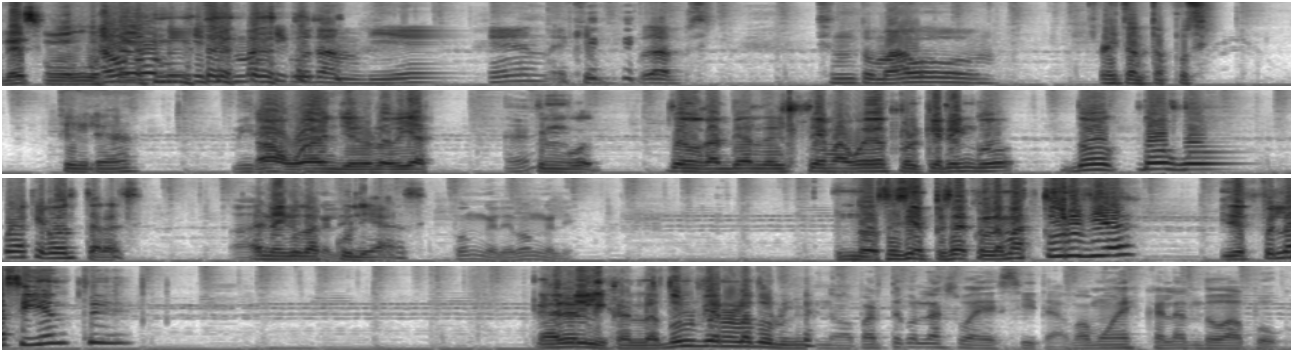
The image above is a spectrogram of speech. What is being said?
Eso, weón. No, no, misil mágico también. Es que, puta, siendo mago, hay tantas posibilidades. Mira, No, weón, yo no lo vi. ¿eh? Tengo, tengo que cambiarle el tema, weón, porque tengo dos, dos weón que contar así. A ver, Anécdotas culiadas. Póngale, póngale. No sé si empezar con la más turbia y después la siguiente. Ver, elijan, la turbia o no la turbia. No, aparte con la suavecita. Vamos escalando a poco.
